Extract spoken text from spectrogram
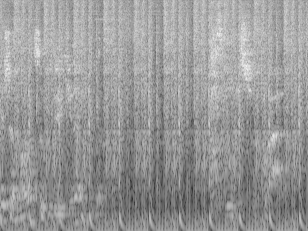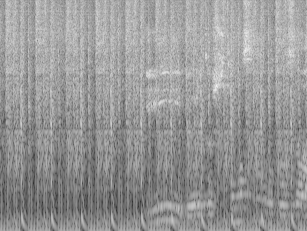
けじゃ満足できないんだ。そうでしょうか。いいベルトしてますねお父さん。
